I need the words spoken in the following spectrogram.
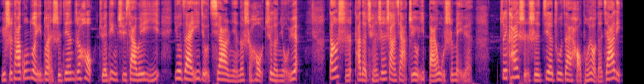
于是他工作一段时间之后，决定去夏威夷，又在一九七二年的时候去了纽约。当时他的全身上下只有一百五十美元。最开始是借住在好朋友的家里，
